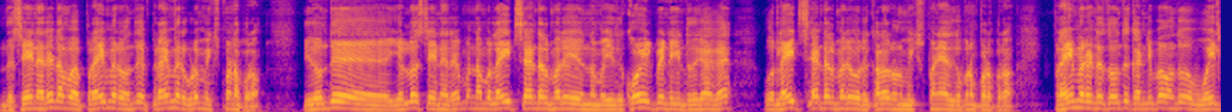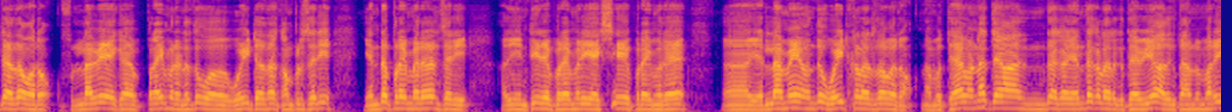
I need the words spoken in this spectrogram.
இந்த ஸ்ட்ரெயினரை நம்ம ப்ரைமர் வந்து ப்ரைமர் கூட மிக்ஸ் பண்ண போகிறோம் இது வந்து எல்லோ ஸ்ட்ரெயினரு நம்ம லைட் சேண்டல் மாதிரி நம்ம இது கோயில் பெயிண்டிங்கிறதுக்காக ஒரு லைட் சேண்டல் மாதிரி ஒரு கலர் ஒன்று மிக்ஸ் பண்ணி அதுக்கப்புறம் போட போகிறோம் ப்ரைமர்ன்றது வந்து கண்டிப்பாக வந்து ஒயிட்டாக தான் வரும். ஃபுல்லாகவே க ப்ரைமர்ன்றது ஒயிட்டாக தான் கம்பல்சரி எந்த ப்ரைமராலும் சரி அது இன்டீரியர் ப்ரைமரி எக்ஸ்டீரியர் ப்ரைமரு எல்லாமே வந்து ஒயிட் கலர் தான் வரும். நம்ம தேவைன்னா தேவை இந்த க எந்த கலருக்கு தேவையோ அதுக்கு தகுந்த மாதிரி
